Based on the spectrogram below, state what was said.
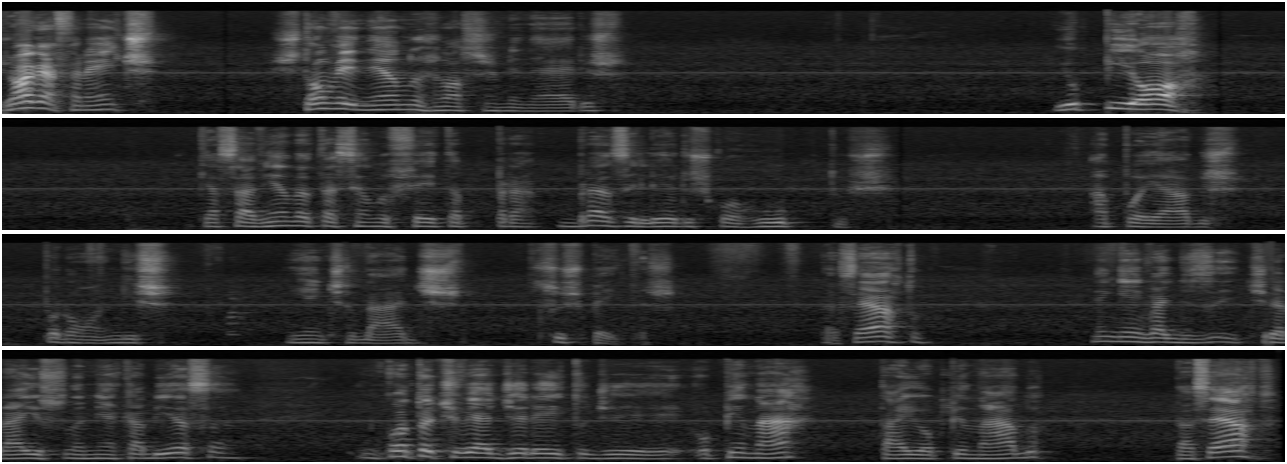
joga à frente. Estão vendendo os nossos minérios. E o pior que essa venda está sendo feita para brasileiros corruptos, apoiados por ONGs e entidades suspeitas. Tá certo? Ninguém vai dizer, tirar isso da minha cabeça. Enquanto eu tiver direito de opinar, tá aí opinado, tá certo?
